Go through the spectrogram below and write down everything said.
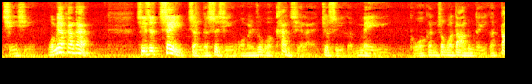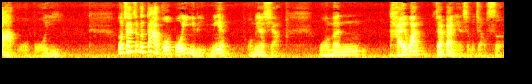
情形。我们要看看，其实这整个事情，我们如果看起来就是一个美国跟中国大陆的一个大国博弈，而在这个大国博弈里面，我们要想我们。台湾在扮演什么角色？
